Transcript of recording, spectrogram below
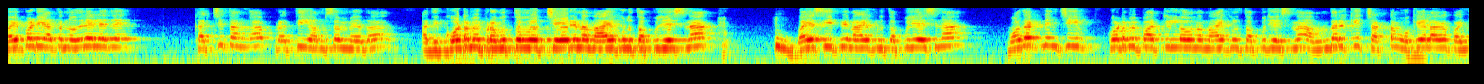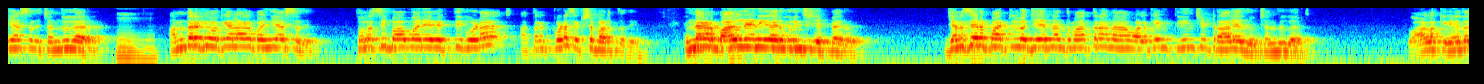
భయపడి అతన్ని వదిలేలేదే? ఖచ్చితంగా ప్రతి అంశం మీద అది కూటమి ప్రభుత్వంలో చేరిన నాయకులు తప్పు చేసినా వైసీపీ నాయకులు తప్పు చేసినా మొదటి నుంచి కూటమి పార్టీల్లో ఉన్న నాయకులు తప్పు చేసినా అందరికీ చట్టం ఒకేలాగా పనిచేస్తుంది చందు గారు. అందరికీ ఒకేలాగా పనిచేస్తుంది. తులసి బాబు అనే వ్యక్తి కూడా అతనికి కూడా శిక్ష పడుతుంది. ఇందాక బాలినేని గారి గురించి చెప్పారు. జనసేన పార్టీలో చేరినంత మాత్రాన వాళ్ళకేం క్లీన్ చిట్ రాలేదు చందు గారు. వాళ్ళకి ఏదో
